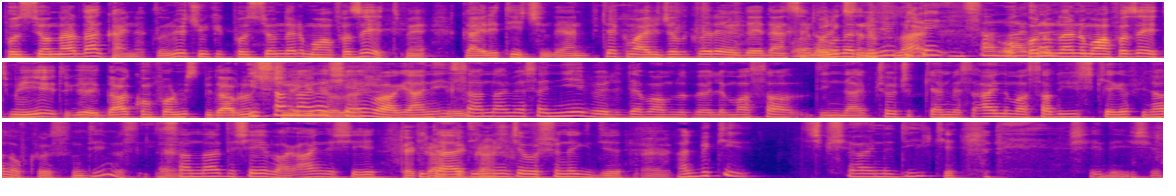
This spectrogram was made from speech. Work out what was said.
pozisyonlardan kaynaklanıyor. Çünkü pozisyonları muhafaza etme gayreti içinde. Yani bir takım ayrıcalıkları elde eden O sembolik sınıflar insanlardan, o konumlarını muhafaza etmeyi e, daha konformist bir davranış içine İnsanlarda giriyorlar. şey var yani insanlar mesela niye böyle devamlı böyle masal dinler çocukken mesela aynı masalı yüz kere falan okursun değil mi? İnsanlarda şey var aynı şeyi Tekrar, bir daha tekrar. dinleyince hoşuna gidiyor. Evet. Halbuki hiçbir şey aynı değil ki. şey değişiyor.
